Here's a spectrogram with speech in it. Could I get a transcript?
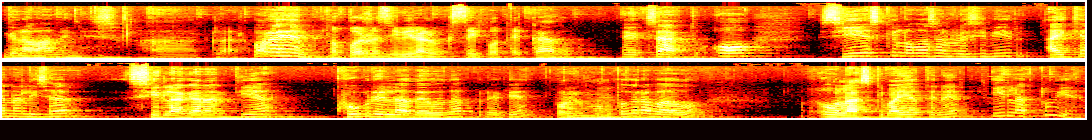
gravámenes. Ah, claro. Por ejemplo. No puedes recibir algo que esté hipotecado. Exacto. O si es que lo vas a recibir, hay que analizar si la garantía cubre la deuda previa por el monto grabado o las que vaya a tener y la tuya,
